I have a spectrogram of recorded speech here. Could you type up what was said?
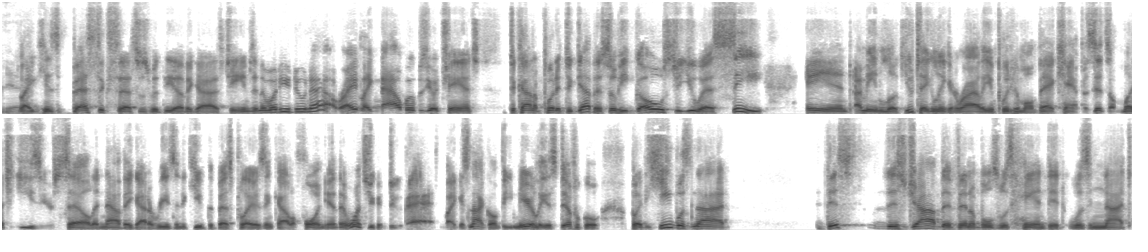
Yeah. Like his best success was with the other guys' teams. And then what do you do now, right? Like now it was your chance to kind of put it together. So he goes to USC. And I mean, look, you take Lincoln Riley and put him on that campus, it's a much easier sell. And now they got a reason to keep the best players in California. And then once you can do that, like it's not going to be nearly as difficult. But he was not this this job that Venables was handed was not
